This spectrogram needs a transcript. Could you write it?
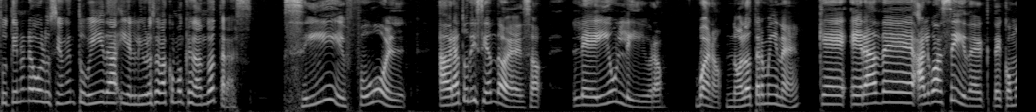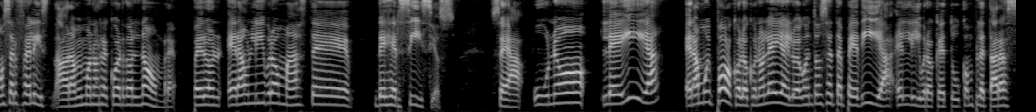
tú tienes una evolución en tu vida y el libro se va como quedando atrás. Sí, full. Ahora tú diciendo eso, leí un libro, bueno, no lo terminé, que era de algo así, de, de cómo ser feliz. Ahora mismo no recuerdo el nombre, pero era un libro más de, de ejercicios. O sea, uno leía era muy poco lo que uno leía y luego entonces te pedía el libro que tú completaras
